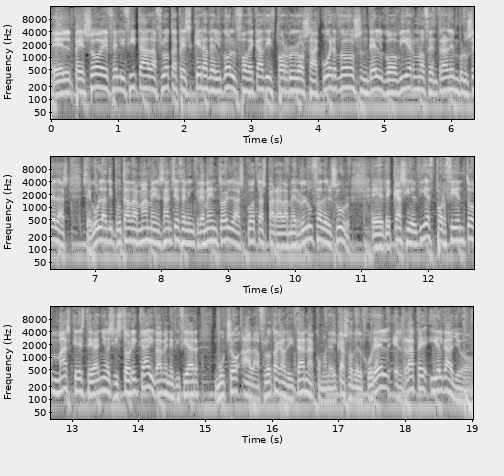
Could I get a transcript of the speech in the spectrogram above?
El PSOE felicita a la flota pesquera del Golfo de Cádiz por los acuerdos del Gobierno central en Bruselas. Según la diputada Mamen Sánchez, el incremento en las cuotas para la merluza del sur eh, de casi el 10% más que este año es histórica y va a beneficiar mucho a la flota gaditana, como en el caso del Jurel, el Rape y el Gallo.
